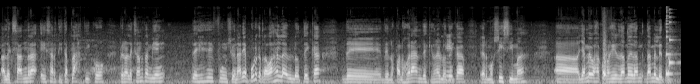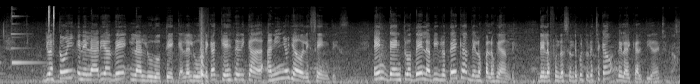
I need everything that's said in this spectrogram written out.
Alexandra es artista plástico, pero Alexandra también es funcionaria pública, trabaja en la biblioteca de, de, Los Palos Grandes, que es una biblioteca sí. hermosísima. Uh, ya me vas a corregir, dame, dame, dame, letra. Yo estoy en el área de la ludoteca, la ludoteca que es dedicada a niños y adolescentes, en, dentro de la biblioteca de Los Palos Grandes, de la Fundación de Cultura de Chacao, de la Alcaldía de Chacao.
